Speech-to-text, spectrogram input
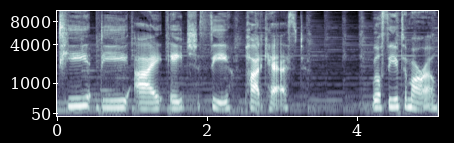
TDIHC Podcast. We'll see you tomorrow.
